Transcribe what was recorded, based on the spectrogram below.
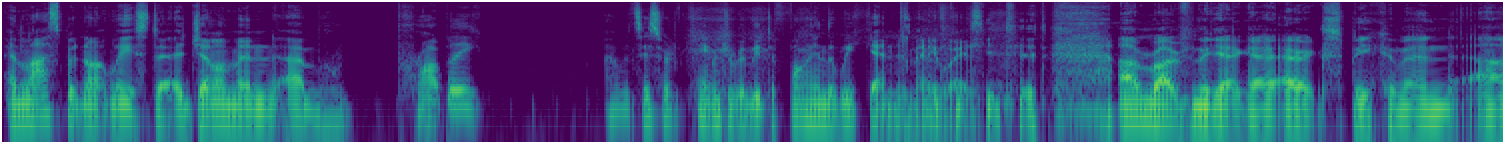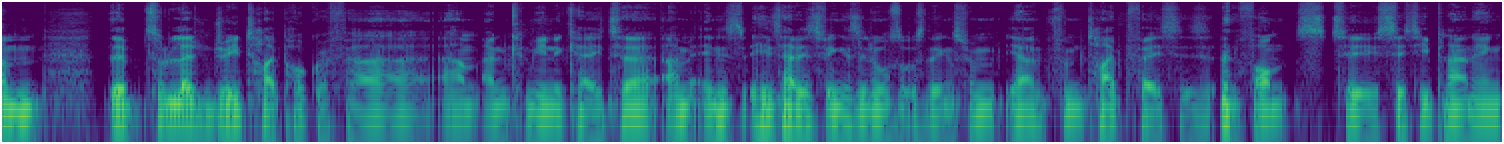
and last but not least, a gentleman um, who probably, I would say, sort of came to really define the weekend in many ways. he did. Um, right from the get go, Erik Spiekermann, um, the sort of legendary typographer um, and communicator. I mean, he's, he's had his fingers in all sorts of things from yeah, from typefaces and fonts to city planning,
